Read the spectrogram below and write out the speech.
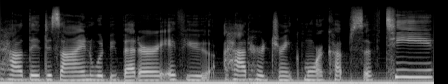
how the design would be better if you had her drink more cups of tea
